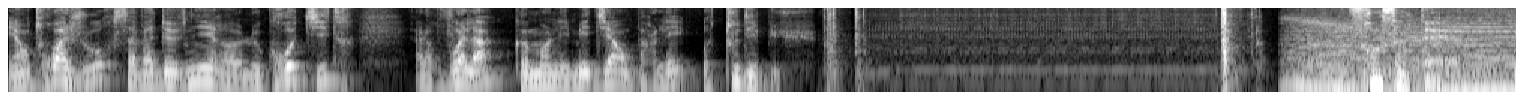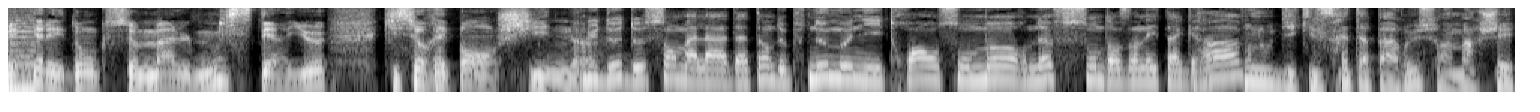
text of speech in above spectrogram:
Et en trois jours, ça va devenir le gros titre. Alors voilà comment les médias en parlaient au tout début. France Inter. Mais quel est donc ce mal mystérieux qui se répand en Chine? Plus de 200 malades atteints de pneumonie, trois en sont morts, neuf sont dans un état grave. On nous dit qu'il serait apparu sur un marché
